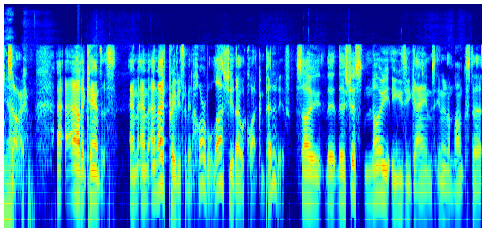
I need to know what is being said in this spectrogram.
Yeah. sorry, out at Kansas. And, and, and they've previously been horrible. Last year they were quite competitive. So there, there's just no easy games in and amongst it.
